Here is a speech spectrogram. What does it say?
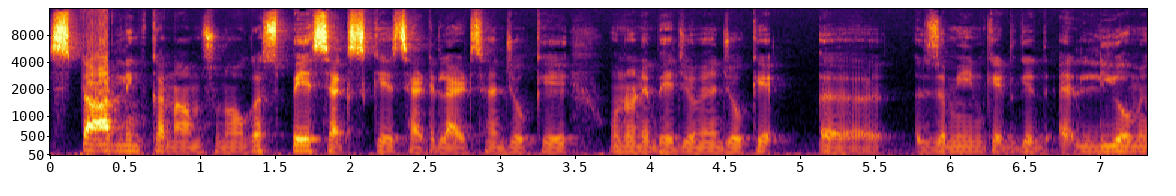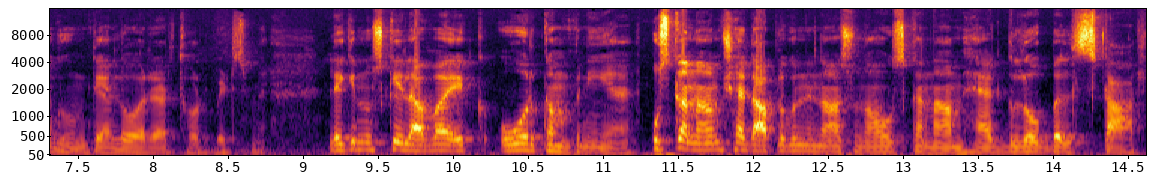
स्टार लिंक का नाम सुना होगा स्पेस एक्स के सैटेलाइट्स हैं जो कि उन्होंने भेजे हुए हैं, जो कि ज़मीन के गिर्द लियो में घूमते हैं लोअर अर्थ ऑर्बिट्स में। लेकिन उसके अलावा एक और कंपनी है। उसका नाम शायद आप लोगों ने ना सुना हो, उसका नाम है ग्लोबल स्टार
